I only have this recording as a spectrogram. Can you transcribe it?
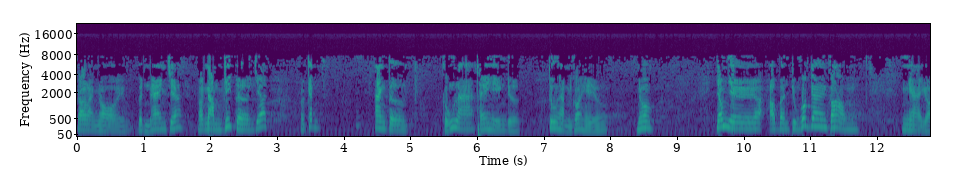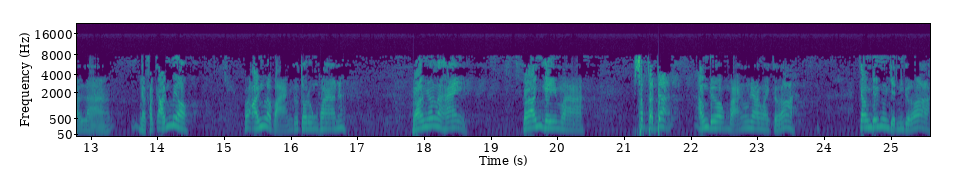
hoặc là ngồi bình an chết hoặc nằm chiếc tường chết rồi cách an tường cũng là thể hiện được tu hành có hiệu đúng không? Giống như ở bên Trung Quốc ấy, có ông ngài gọi là nhà Phật ấn biết không? Phật ấn là bạn của Tô Đông Pha nữa. Phật ấn rất là hay. Phật ấn khi mà sắp tịch á ông đưa ông bạn ông ra ngoài cửa. Cái ông đứng ông vịnh cửa.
